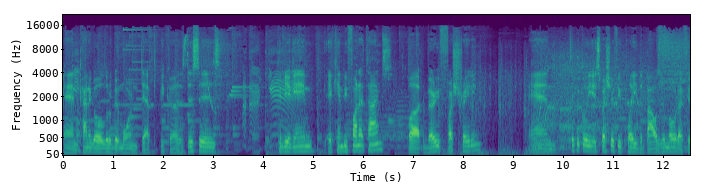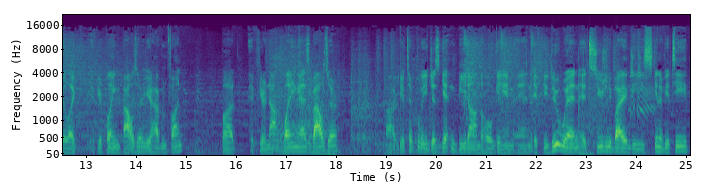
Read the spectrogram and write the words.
and kind of go a little bit more in depth because this is can be a game, it can be fun at times, but very frustrating. And typically, especially if you play the Bowser mode, I feel like if you're playing Bowser, you're having fun. But if you're not playing as Bowser, uh, you're typically just getting beat on the whole game. And if you do win, it's usually by the skin of your teeth.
